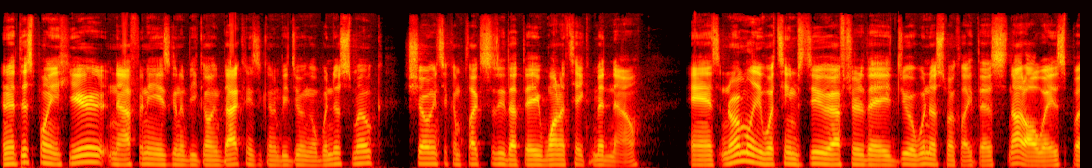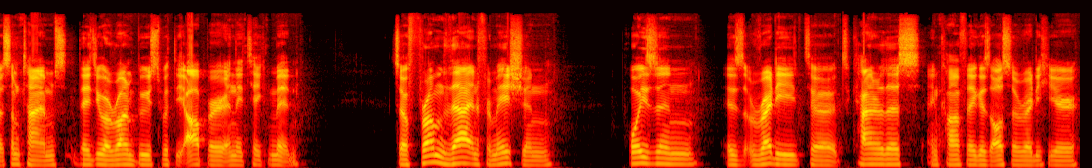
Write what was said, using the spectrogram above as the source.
And at this point here, Nafany is going to be going back and he's going to be doing a window smoke, showing to complexity that they want to take mid now. And normally what teams do after they do a window smoke like this, not always, but sometimes they do a run boost with the Opper and they take mid. So from that information, poizon is ready to, to counter this and Config is also ready here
